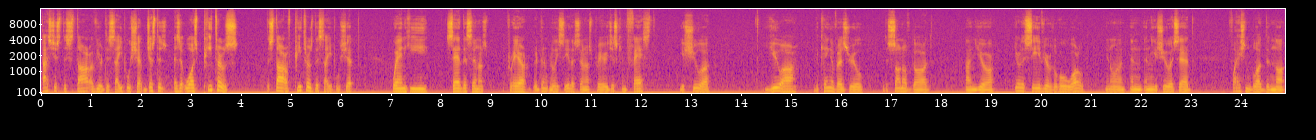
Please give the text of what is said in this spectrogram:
That's just the start of your discipleship, just as as it was Peter's, the start of Peter's discipleship, when he said the sinner's prayer. We didn't really say the sinner's prayer. He just confessed, Yeshua, you are the King of Israel, the Son of God, and you're you're the Savior of the whole world. You know, and, and, and Yeshua said, Flesh and blood did not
